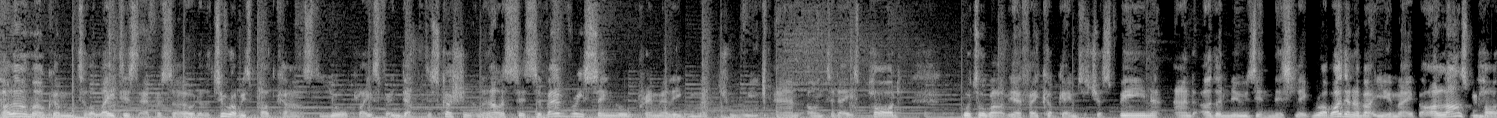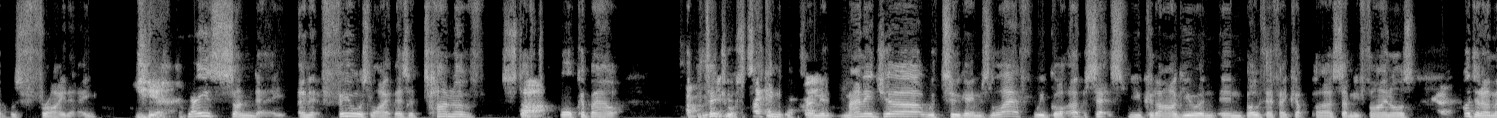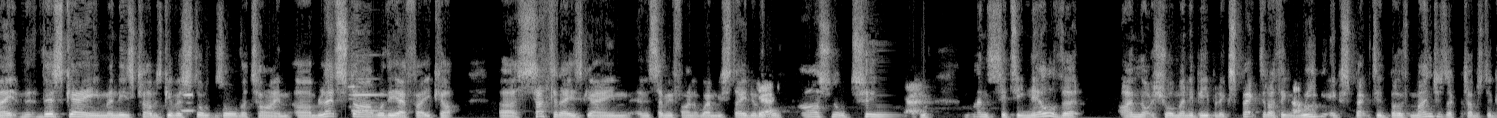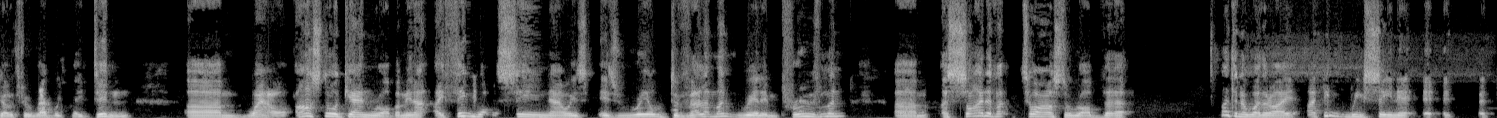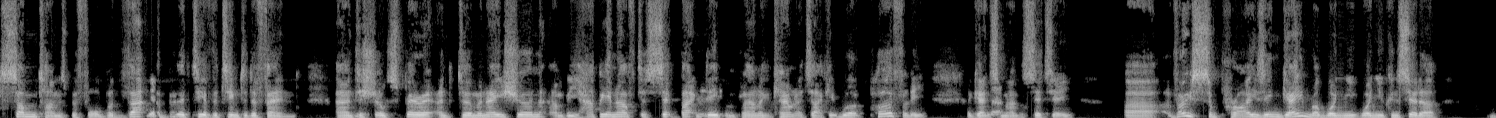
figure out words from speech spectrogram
Hello and welcome to the latest episode of the Two Robbies podcast, your place for in depth discussion and analysis of every single Premier League match week. And on today's pod, we'll talk about the FA Cup games that's just been and other news in this league. Rob, I don't know about you, mate, but our last Mm. pod was Friday. Yeah. Today is Sunday, and it feels like there's a ton of stuff to Ah. talk about. Potential second Premier League manager with two games left. We've got upsets, you could argue, in, in both FA Cup uh, semi finals. I don't know, mate. This game and these clubs give us stunts all the time. Um, let's start with the FA Cup. Uh, Saturday's game in the semi final at Wembley Stadium. Yeah. Arsenal 2, Man City nil. That I'm not sure many people expected. I think we expected both Manchester clubs to go through, Rob, which they didn't. Um, wow, Arsenal again, Rob. I mean, I, I think what we're seeing now is is real development, real improvement. Um, a side of to Arsenal, Rob, that I don't know whether I. I think we've seen it at, at, at sometimes before, but that Yeah. ability of the team to defend and to show spirit and determination and be happy enough to sit back Mm. deep and play on a counter attack, it worked perfectly against Man City. Uh, a very surprising game, Rob, when you when you consider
